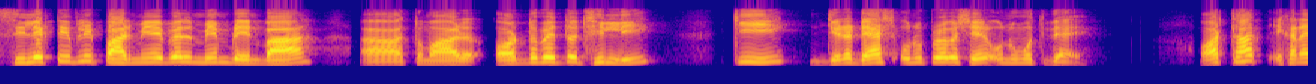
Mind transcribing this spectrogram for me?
Selectively permeable membrane বা তোমার অর্ধবেদ্য ঝিল্লি কি যেটা ড্যাশ অনুপ্রবেশের অনুমতি দেয়? অর্থাৎ এখানে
